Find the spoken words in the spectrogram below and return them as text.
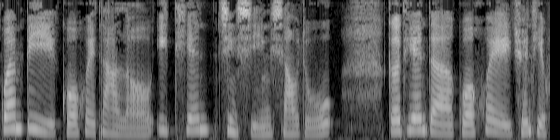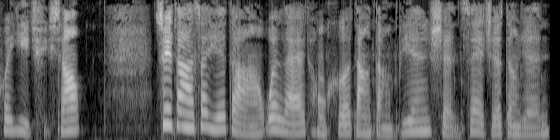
关闭国会大楼一天进行消毒，隔天的国会全体会议取消。最大在野党未来统合党党鞭沈在哲等人，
